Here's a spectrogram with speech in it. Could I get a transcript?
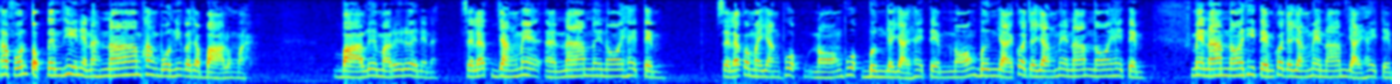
ถ้าฝนตกเต็มที่เนี่ยนะน้ำข้างบนนี่ก็จะบ่าลงมา บ่าเรื่อยมาเรื่อยๆเนี่ยนะเสร็จแล้วยังแม่น้ำน้อยๆให้เต็ม เสร็จแล้วก็มายังพวกหนองพวกบึงใหญ่ๆให้เต็มหนองบึงใหญ่ก็จะยังแม่น้ำน้อยให้เต็ม แม่น้ำน้อยที่เต็มก็จะยังแม่น้ำใหญ่ให้เต็ม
